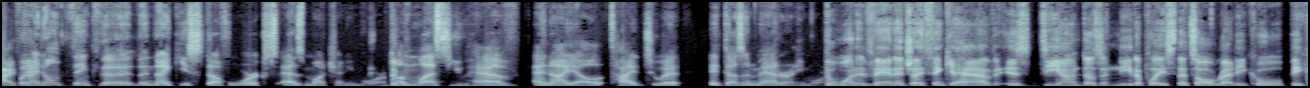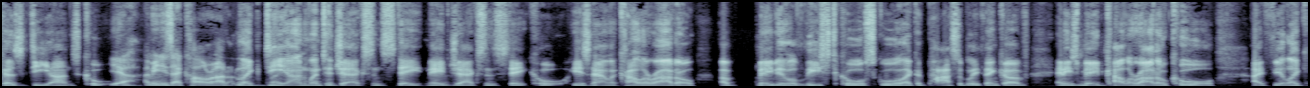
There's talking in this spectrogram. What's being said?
I But I don't think the the Nike stuff works as much anymore The- unless you have NIL tied to it. It doesn't matter anymore. the one advantage I think you have is Deion doesn't need a place that's already cool because Deion's cool. yeah, I mean he's at Colorado. Like Deion went to Jackson State, made Mhm. Jackson State cool. He's now at Colorado, a, maybe the least cool school I could possibly think of, and he's made Colorado cool. I feel like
